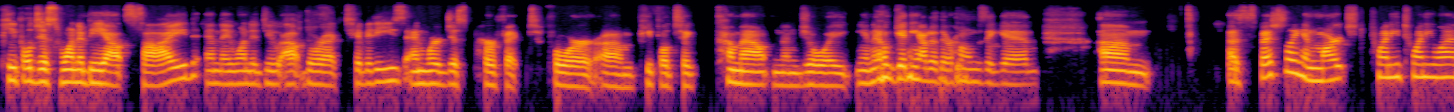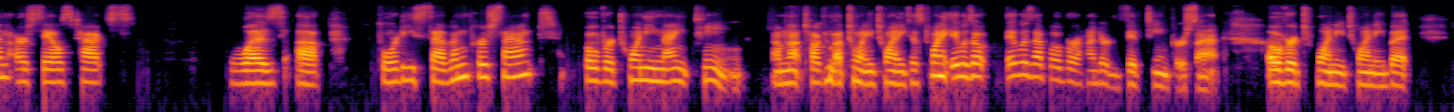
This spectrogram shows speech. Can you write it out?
people just want to be outside and they want to do outdoor activities, and we're just perfect for um, people to come out and enjoy, you know, getting out of their homes again. Um, especially in March 2021, our sales tax was up 47% over 2019. I'm not talking about 2020 because 20 it was it was up over 115% over 2020, but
